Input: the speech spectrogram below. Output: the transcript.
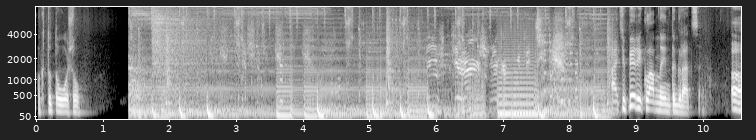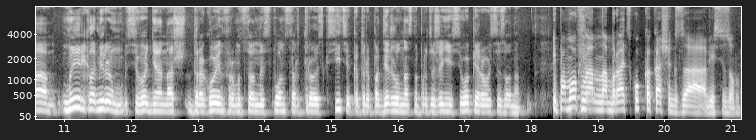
а кто-то ожил. А теперь рекламная интеграция. А, Мы рекламируем сегодня наш дорогой информационный спонсор Троицк Сити, который поддерживал нас на протяжении всего первого сезона. И помог нам набрать сколько какашек за весь сезон?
